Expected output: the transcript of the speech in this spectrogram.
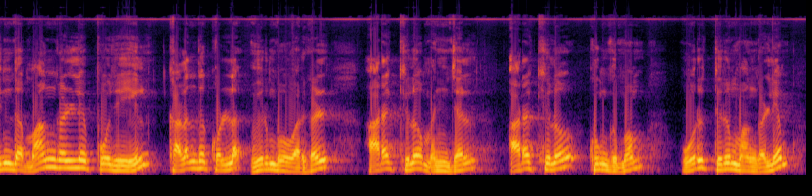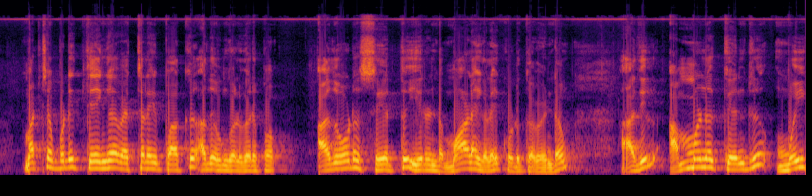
இந்த மாங்கல்ய பூஜையில் கலந்து கொள்ள விரும்புபவர்கள் அரை கிலோ மஞ்சள் அரை கிலோ குங்குமம் ஒரு திருமாங்கல்யம் மற்றபடி தேங்காய் வெத்தலை பாக்கு அது உங்கள் விருப்பம். அதோடு சேர்த்து இரண்டு மாலைகளை கொடுக்க வேண்டும். அதில் அம்மனுக்கென்று மொய்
